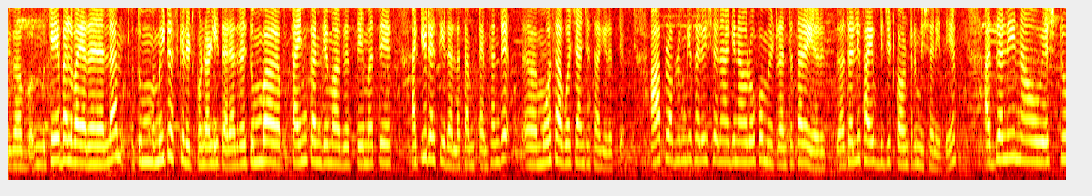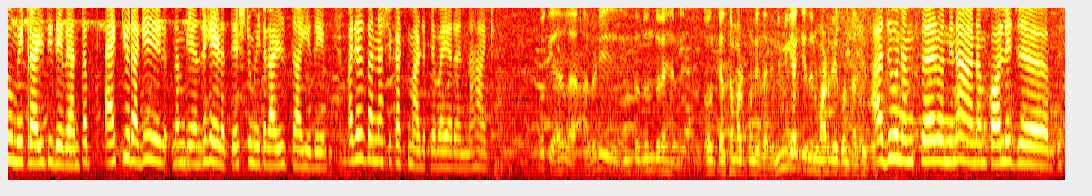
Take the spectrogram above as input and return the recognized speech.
ಈಗ ಕೇಬಲ್ ವೈರನ್ನೆಲ್ಲ ತುಂಬ ಮೀಟರ್ಸ್ಗೆಲ್ಲ ಇಟ್ಕೊಂಡು ಅಳಿತಾರೆ. ಆದರೆ ತುಂಬ ಟೈಮ್ ಕನ್ಸ್ಯೂಮ್ ಆಗುತ್ತೆ ಮತ್ತು ಅಕ್ಯುರೇಸಿ ಇರಲ್ಲ ಸಮ್ಟೈಮ್ಸ್ ಅಂದರೆ ಮೋಸ ಆಗೋ ಚಾನ್ಸಸ್ ಆಗಿರುತ್ತೆ. ಆ ಪ್ರಾಬ್ಲಮ್ಗೆ ಸೊಲ್ಯೂಷನ್ ಆಗಿ ನಾವು ರೋಪೋಮೀಟರ್ ಅಂತ ತಯಾರಿಸಿದ್ದು. ಅದರಲ್ಲಿ ಫೈವ್ ಡಿಜಿಟ್ ಕೌಂಟರ್ ಮಿಷನ್ ಇದೆ. ಅದರಲ್ಲಿ ನಾವು ಎಷ್ಟು ಮೀಟರ್ ಅಳ್ತಿದ್ದೇವೆ ಅಂತ ಆ್ಯಕ್ಯೂರಾಗಿ ನಮಗೆ ಅಂದರೆ ಹೇಳುತ್ತೆ. ಎಷ್ಟು ಮೀಟರ್ ಅಳ್ತಾಗಿದೆ. ಮತ್ತು ಅದು ತನ್ನಷ್ಟು ಕಟ್ ಮಾಡುತ್ತೆ ವೈರನ್ನು ಹಾಗೆ. ಓಕೆ, ಅಲ್ಲ ಆಲ್ರೆಡಿ ಇಂಥದ್ದೊಂದು ಅವ್ರು ಕೆಲಸ ಮಾಡ್ಕೊಂಡಿದ್ದಾರೆ. ನಿಮಗೆ ಯಾಕೆ ಇದನ್ನು ಮಾಡಬೇಕು ಅಂತ ಅನ್ಸುತ್ತೆ? ಅದು ನಮ್ಮ ಸರ್ ಒಂದಿನ ನಮ್ಮ ಕಾಲೇಜ್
